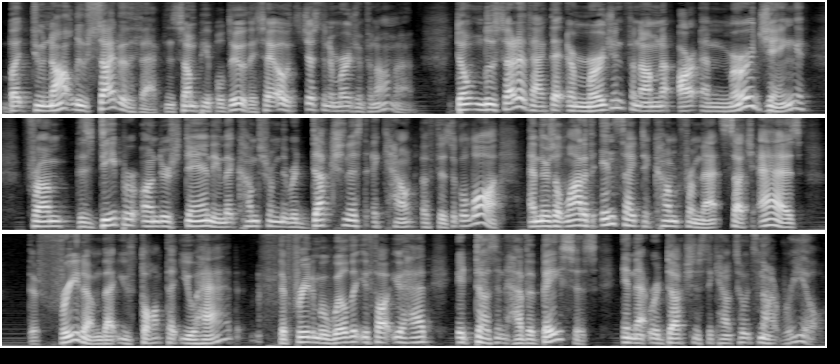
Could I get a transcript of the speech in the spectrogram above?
but do not lose sight of the fact, and some people do, they say, oh, it's just an emergent phenomenon. Don't lose sight of the fact that emergent phenomena are emerging from this deeper understanding that comes from the reductionist account of physical law. And there's a lot of insight to come from that, such as the freedom that you thought that you had, the freedom of will that you thought you had, it doesn't have a basis in that reductionist account, so it's not real.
